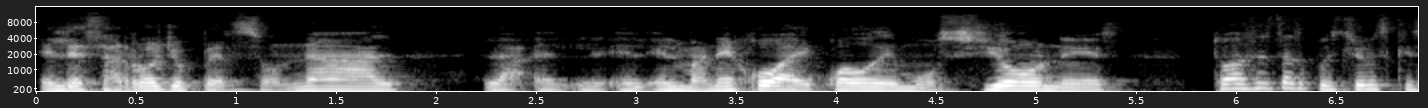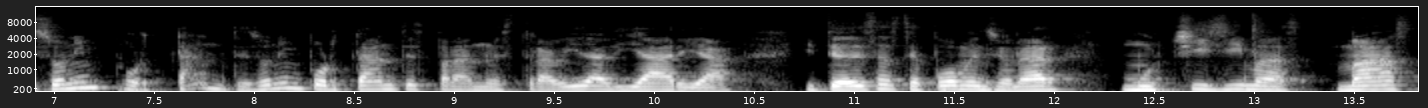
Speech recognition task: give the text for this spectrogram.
el desarrollo personal, el, manejo adecuado de emociones, todas estas cuestiones que son importantes, son importantes para nuestra vida diaria y de esas te puedo mencionar muchísimas más.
